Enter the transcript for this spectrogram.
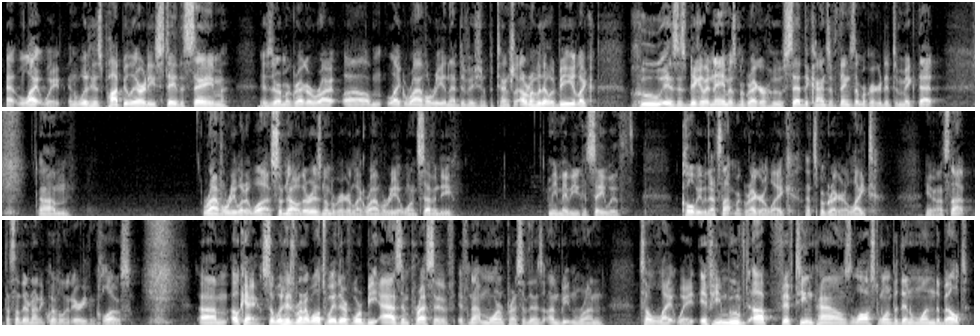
at lightweight? And would his popularity stay the same? Is there a McGregor um, like rivalry in that division potentially? I don't know who that would be. Like, who is as big of a name as McGregor who said the kinds of things that McGregor did to make that um, rivalry what it was? So no, there is no McGregor like rivalry at 170. I mean, maybe you could say with Colby, but that's not McGregor like. That's McGregor light. You know, that's not that's not they're not equivalent or even close. Um, okay, so would his run at welterweight therefore be as impressive, if not more impressive, than his unbeaten run to lightweight? If he moved up 15 pounds, lost one, but then won the belt,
